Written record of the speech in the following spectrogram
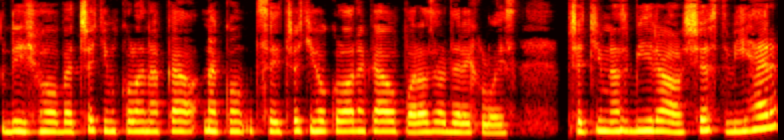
když ho ve třetím kole na, K, na konci třetího kola na KO porazil Derek Lewis. Předtím nazbíral šest výher,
